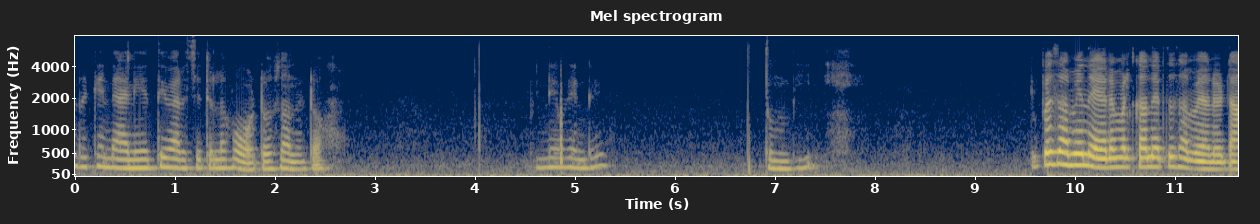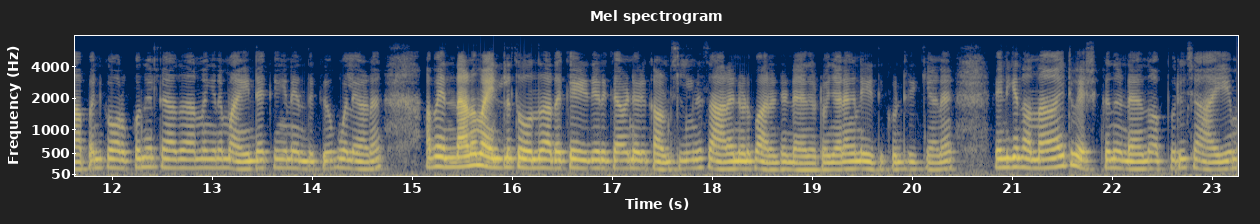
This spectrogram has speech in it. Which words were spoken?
ഇതൊക്കെ എന്റെ അനിയത്തി വരച്ചിട്ടുള്ള ഫോട്ടോസാണ് കേട്ടോ. പിന്നെ ഇവിടെ ഉണ്ട് തുമ്പി. ഇപ്പോൾ സമയം നേരം വെളുക്കാൻ നേരത്തെ സമയമാണ് കേട്ടോ. അപ്പോൾ എനിക്ക് ഉറക്കൊന്നും ഇല്ലാത്ത കാരണം ഇങ്ങനെ മൈൻഡൊക്കെ ഇങ്ങനെ എന്തൊക്കെയോ പോലെയാണ്. അപ്പോൾ എന്താണ് മൈൻഡിൽ തോന്നുന്നത്? അതൊക്കെ എഴുതിയെടുക്കാൻ വേണ്ടി ഒരു കൗൺസിലിംഗ് സാർ എന്നോട് പറഞ്ഞിട്ടുണ്ടായിരുന്നു കേട്ടോ. ഞാൻ അങ്ങനെ എഴുതിക്കൊണ്ടിരിക്കുകയാണ് എനിക്ക് നന്നായിട്ട് വിശക്കുന്നുണ്ടായിരുന്നു. അപ്പോൾ ഒരു ചായയും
